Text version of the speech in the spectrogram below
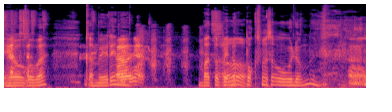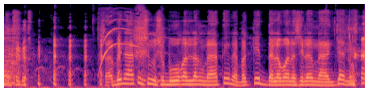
Ewan ko ba? Kami rin eh. Bato pinukpoks mo sa ulo mo. Oo. Sabi natin, susubukan lang natin. Eh. Ba't kayo dalawa na silang nandyan? No?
